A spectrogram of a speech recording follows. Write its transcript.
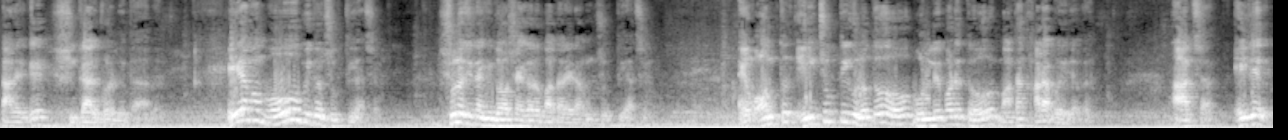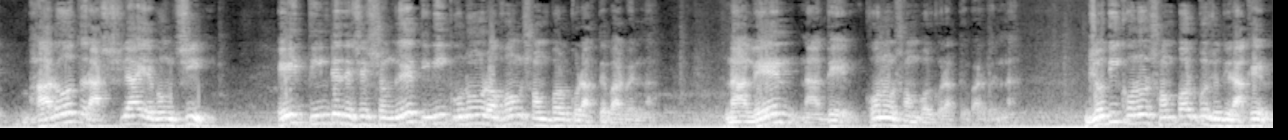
তাদেরকে স্বীকার করে নিতে হবে। এইরকম বহুবিধ চুক্তি আছে। শুনেছি নাকি দশ, এগারো পাতার এরকম চুক্তি আছে। অন্ত এই চুক্তিগুলো তো বললে পরে তো মাথা খারাপ হয়ে যাবে। আচ্ছা এই যে ভারত, রাশিয়া এবং চীন, এই তিনটে দেশের সঙ্গে তিনি কোনো রকম সম্পর্ক রাখতে পারবেন না। না লেন, না দেন, কোনো সম্পর্ক রাখতে পারবেন না। যদি কোনো সম্পর্ক যদি রাখেন,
